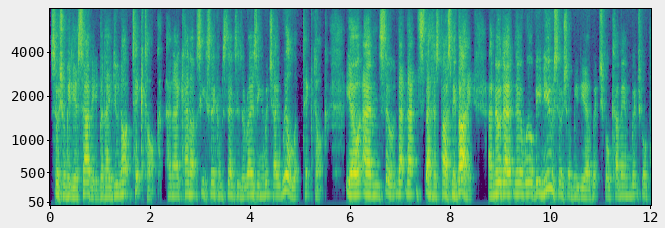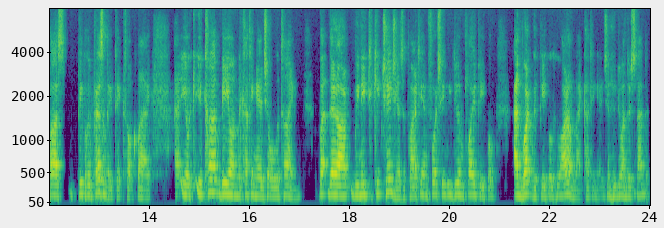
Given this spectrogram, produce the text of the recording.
social media savvy, but I do not TikTok, and I cannot see circumstances arising in which I will TikTok. You know, and so that that's, that has passed me by. And no doubt there will be new social media which will come in, which will pass people who presently TikTok by uh, you know, you can't be on the cutting edge all the time. But there are, we need to keep changing as a party. Unfortunately, we do employ people and work with people who are on that cutting edge and who do understand it.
